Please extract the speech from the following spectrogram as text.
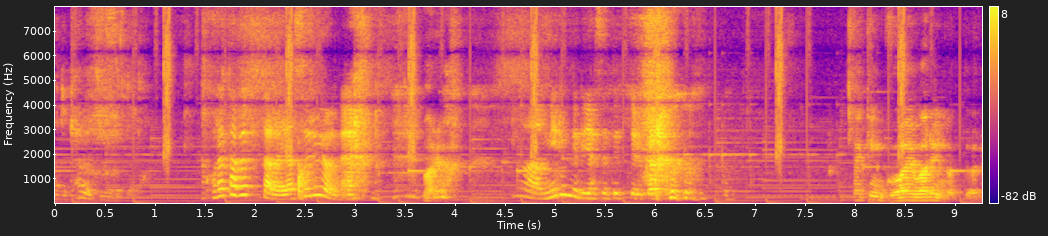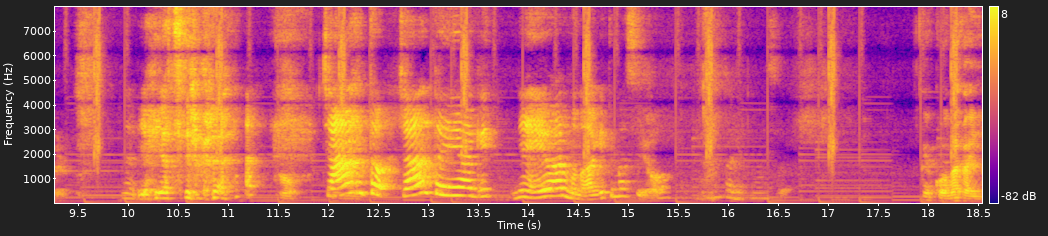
あとキャベツも入れてた。これ食べてたら痩せるよね。あれ今、みるみる痩せてってるから。最近具合悪いのって言われる。なんでやってるから。ちゃんと、ちゃんと栄養あげ、ね、栄養あるものあげてますよ。ちゃんとあげてます。結構仲いい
